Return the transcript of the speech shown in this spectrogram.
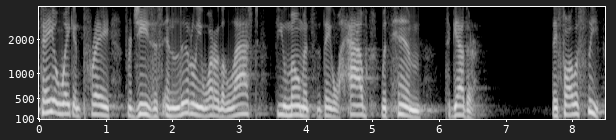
stay awake and pray for Jesus in literally what are the last few moments that they will have with him together. They fall asleep.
